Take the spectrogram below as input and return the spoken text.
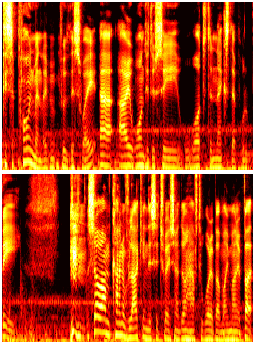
disappointment, let me put it this way, uh, I wanted to see what the next step will be. so I'm kind of lucky in this situation. I don't have to worry about my money, but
